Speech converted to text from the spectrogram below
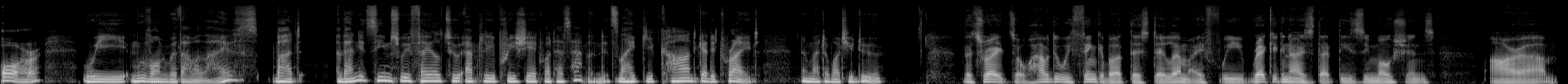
Or we move on with our lives, but then it seems we fail to aptly appreciate what has happened. It's like you can't get it right, no matter what you do. That's right. So, how do we think about this dilemma? If we recognize that these emotions are um,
